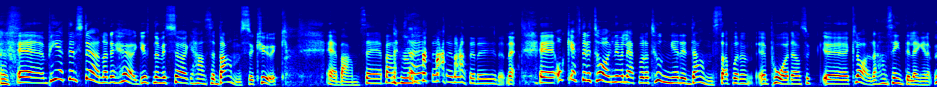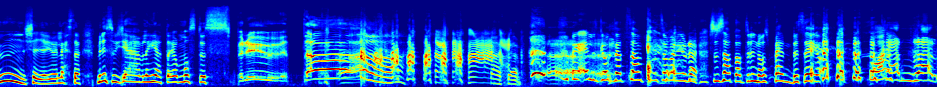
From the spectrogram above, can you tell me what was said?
Eh, Peter stönade högljutt när vi sög hans bamsekuk. Eh, bamse, bamse. Nej. Eh, och efter ett tag när vi lät våra tungor dansa på den, eh, på den så eh, klarade han sig inte längre. Mm tjejer jag är ledsen men ni är så jävla heta jag måste spruta! Jag älskar också att samtidigt som han gjorde det här, så satt Antonina och spände sig. Och, Vad händer?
